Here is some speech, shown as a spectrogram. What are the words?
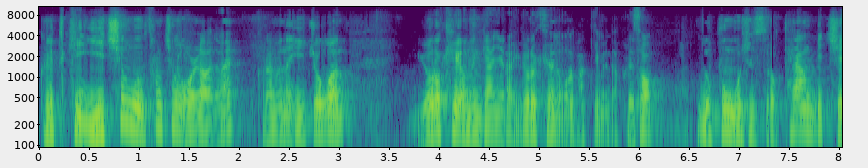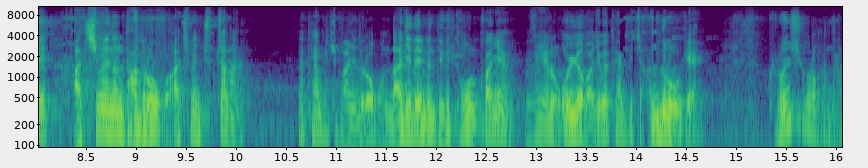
그리고 특히 2층, 3층으로 올라가잖아요. 그러면은 이쪽은 이렇게 여는 게 아니라 이렇게 여는 걸로 바뀝니다. 그래서 높은 곳일수록 태양빛이 아침에는 다 들어오고 아침엔 춥잖아요. 태양빛이 많이 들어오고 낮이 되면 되게 더울 거 아니에요. 그래서 얘를 올려가지고 태양빛이 안 들어오게 그런 식으로 만들어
